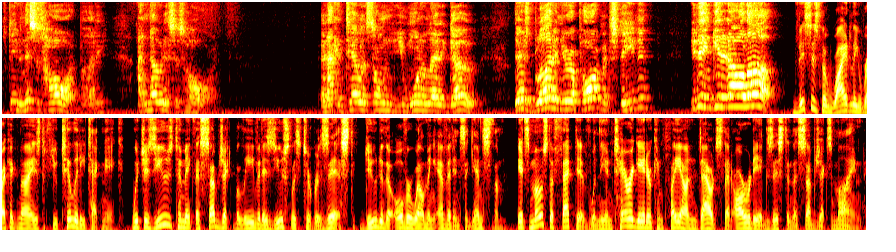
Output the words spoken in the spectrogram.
Stephen, this is hard, buddy. I know this is hard. And I can tell it's on you. You want to let it go. There's blood in your apartment, Stephen. You didn't get it all up. This is the widely recognized futility technique, which is used to make the subject believe it is useless to resist due to the overwhelming evidence against them. It's most effective when the interrogator can play on doubts that already exist in the subject's mind.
